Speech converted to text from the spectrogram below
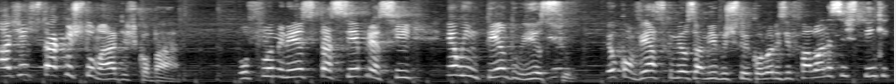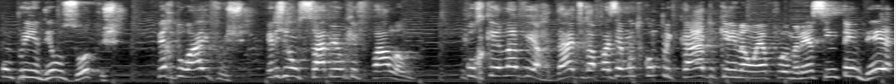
a gente está acostumado, Escobar. O Fluminense está sempre assim. Eu entendo isso. Eu converso com meus amigos tricolores e falo: olha, vocês têm que compreender os outros. Perdoai-vos. Eles não sabem o que falam. Porque, na verdade, rapaz, é muito complicado quem não é Fluminense entender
